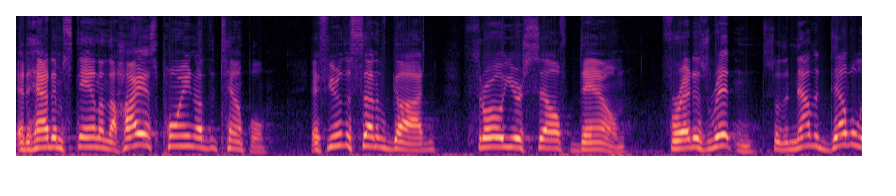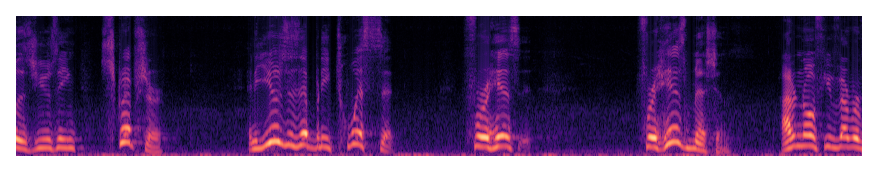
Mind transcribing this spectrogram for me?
and had him stand on the highest point of the temple. If you're the Son of God, throw yourself down. For it is written. So that now the devil is using scripture. And he uses it, but he twists it for his, for his mission. I don't know if you've ever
